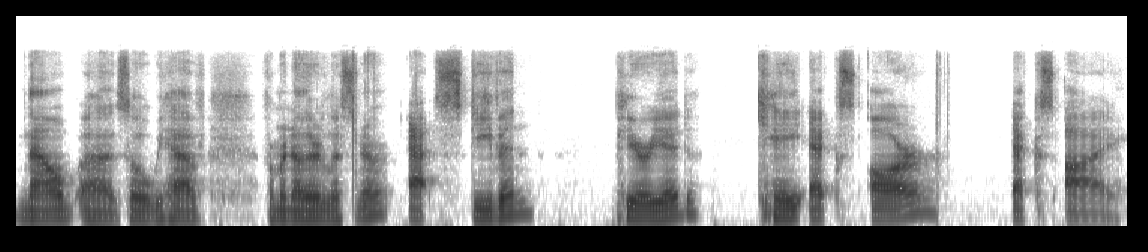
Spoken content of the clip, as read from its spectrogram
now. Uh, so we have from another listener at Stephen period KXR XI.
